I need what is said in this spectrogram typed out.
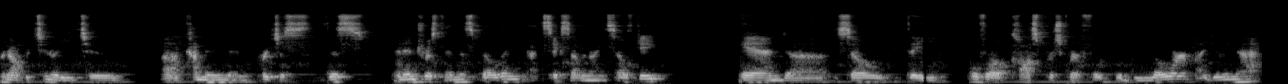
an opportunity to uh, come in and purchase this an interest in this building at 679 Southgate. And uh, so the overall cost per square foot would be lower by doing that.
